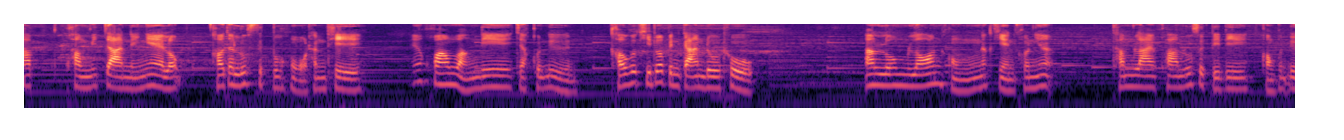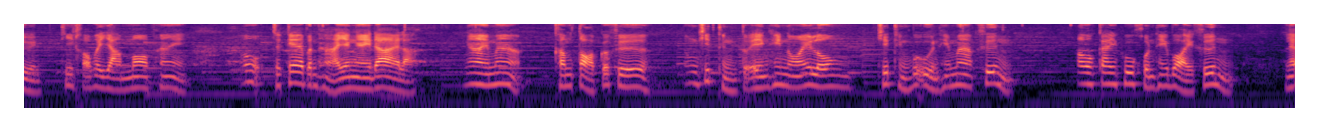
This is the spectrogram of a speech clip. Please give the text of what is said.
รับความวิจารณ์ในแง่ลบ เขาจะรู้สึกโมโหทันทีแม้ความหวังดีจากคนอื่น เขาก็คิดว่าเป็นการดูถูก อารมณ์ร้อนของนักเขียนคนนี้ทำลายความรู้สึกดีๆ ของคนอื่นที่เขาพยายามมอบให้ โอ้จะแก้ปัญหายังไงได้ล่ะ ง่ายมากคำตอบก็คือ ต้องคิดถึงตัวเองให้น้อยลง คิดถึงผู้อื่นให้มากขึ้นเข้าใกล้ผู้คนให้บ่อยขึ้น และ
